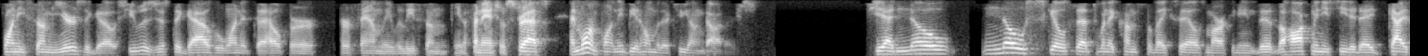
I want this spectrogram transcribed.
20 some years ago, she was just a gal who wanted to help her her family relieve some, you know, financial stress, and more importantly, be at home with her two young daughters. She had no no skill sets when it comes to like sales marketing. The the Hochman you see today, guys,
